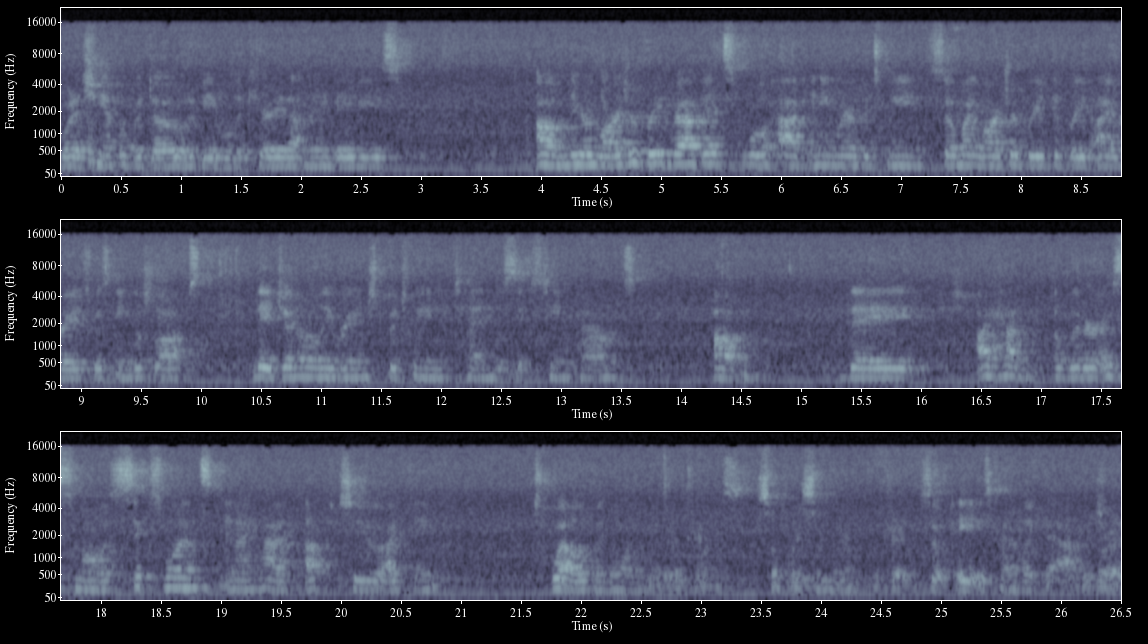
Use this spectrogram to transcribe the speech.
what a champ of a doe to be able to carry that many babies. Um, your larger breed rabbits will have anywhere between, so my larger breed, the breed I raised was English lops. They generally ranged between ten to sixteen pounds. Um, they, I had a litter as small as six once, and I had up to, I think, twelve in one litter Okay. once. Someplace in there, okay. So eight is kind of like the average. Right.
